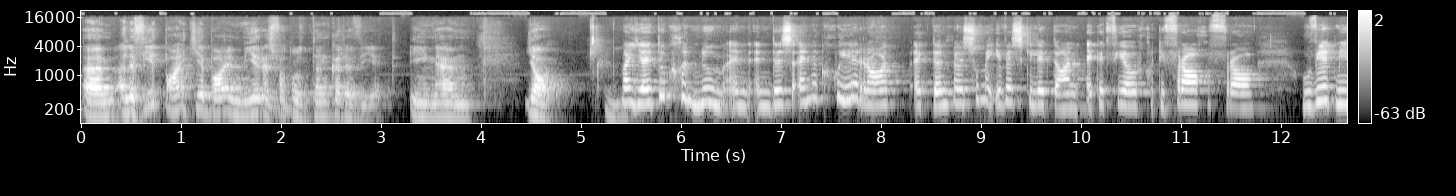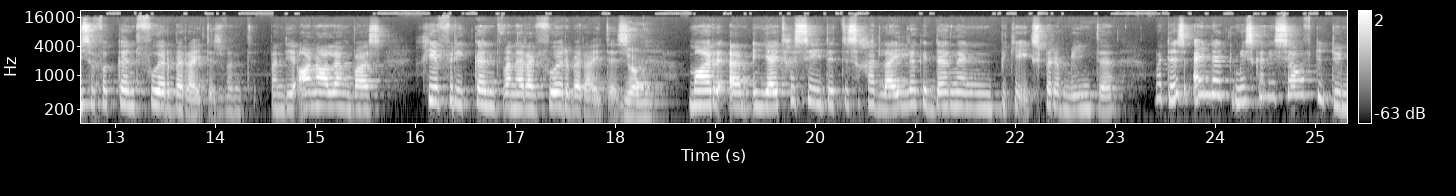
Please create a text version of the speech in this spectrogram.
Ehm um, hulle weet baie keer baie meer as wat ons dink hulle weet. En ehm um, ja. Maar jy het ook genoem en en dis eintlik goeie raad. Ek dink nou sommer ewe skielik dan ek het vir jou die vraag gevra, hoe weet mense of 'n kind voorberei is want want die aanhaling was gee vir die kind wanneer hy voorberei is. Ja. Maar ehm um, en jy het gesê dit is 'n geleidelike ding en bietjie eksperimente. Maar dis eintlik mense kan dieselfde doen.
